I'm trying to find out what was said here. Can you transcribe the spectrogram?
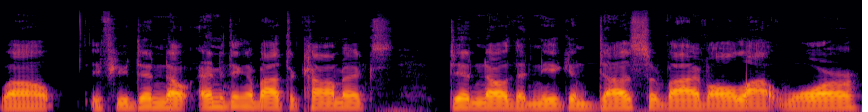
Well, if you didn't know anything about the comics, didn't know that Negan does survive all out war,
